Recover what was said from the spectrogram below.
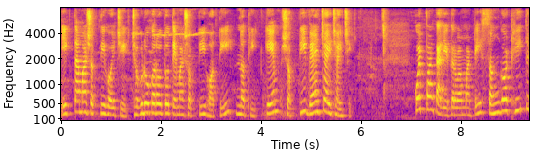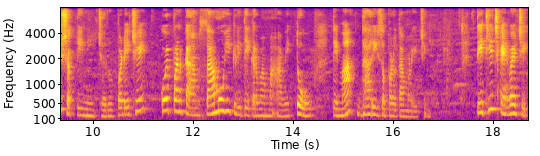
એકતામાં શક્તિ હોય છે. ઝઘડો કરો તો તેમાં શક્તિ હોતી નથી. કેમ? શક્તિ વહેંચાઈ જાય છે. કોઈ પણ કાર્ય કરવા માટે સંગઠિત શક્તિની જરૂર પડે છે. કોઈ પણ કામ સામૂહિક રીતે કરવામાં આવે તો તેમાં ધારી સફળતા મળે છે. તેથી જ કહેવાય છે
